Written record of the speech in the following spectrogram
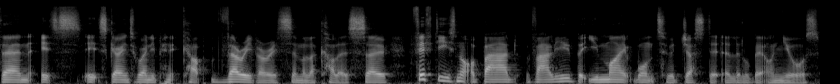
then it's it's going to only pick up very very similar colors. So 50 is not a bad value, but you might want to adjust it a little bit on yours.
